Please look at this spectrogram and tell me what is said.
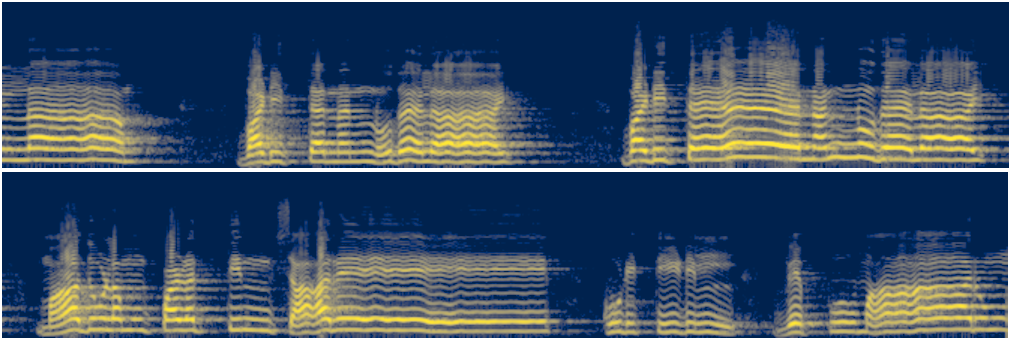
எல்லாம். வடித்த நன்னுதலாய் வடித்த நன்னுதலாய் மாதுளம் பழத்தின் சாரே குடித்திடில் வெப்பு மாறும்.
